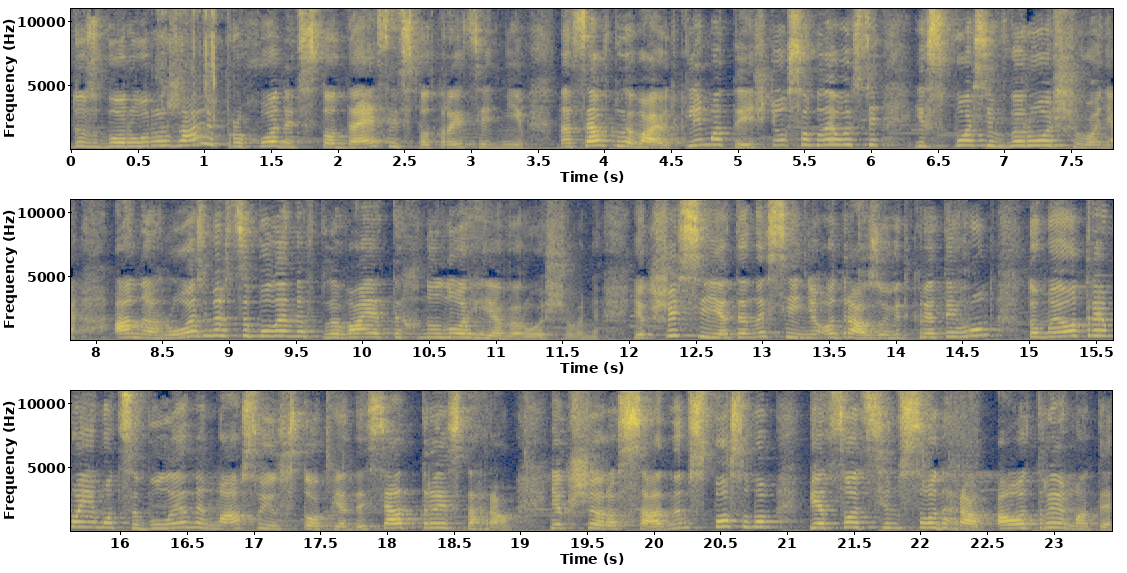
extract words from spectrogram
до збору урожаю проходить 110-130 днів. На це впливають кліматичні особливості і спосіб вирощування. А на розмір цибулини впливає технологія вирощування. Якщо сіяти насіння одразу у відкритий ґрунт, то ми отримаємо цибулини масою 150 300 грам. Якщо розсадним способом 500-700 грам, а отримати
